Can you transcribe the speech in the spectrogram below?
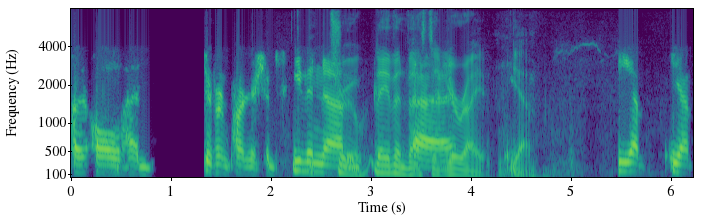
uh, all had different partnerships. Even um, true, they've invested. Uh, you're right. Yeah. Yep. Yep.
